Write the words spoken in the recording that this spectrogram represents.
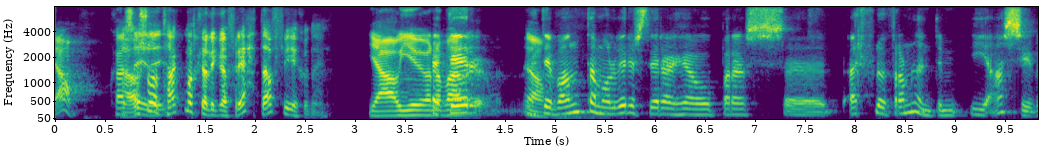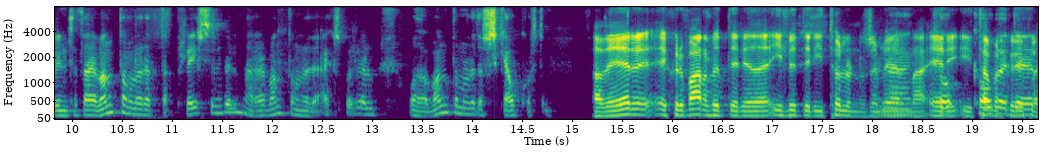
já, hvað Það var segir svona þið? takmarka líka frétt af því einhvern veginn Já, ég var að Þetta er, já. þetta er vandamál virðist vera hjá bara uh, örflögu framlöndum í Asi, vegna það er vandamál að þetta Playstation-film, það er vandamál að þetta Xbox-film og það er vandamál að þetta skjákortum. Það er einhverju varahlutir eða í hlutir í tölunum sem er, er í, í COVID er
